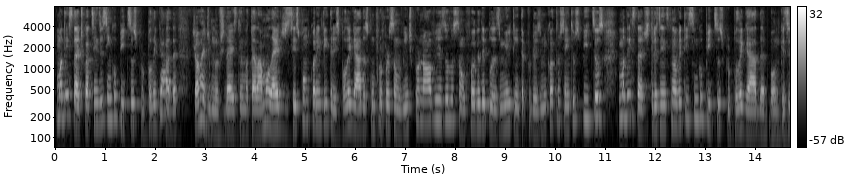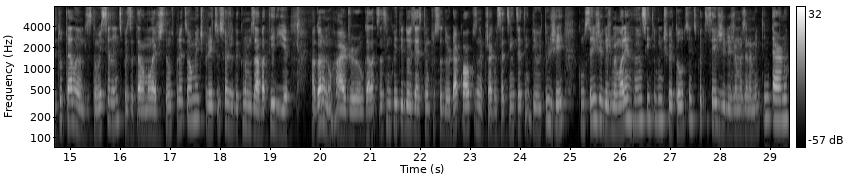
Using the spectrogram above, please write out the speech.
uma densidade de 405 pixels por polegada. Já o Redmi Note 10 tem uma tela AMOLED de 6.43 polegadas com proporção 20 por 9 e resolução Full HD Plus 1080 por 2400 pixels, uma densidade de 395 pixels por polegada. Bom, no quesito tela, ambos estão excelentes, pois a tela AMOLED tem os pretos realmente pretos e isso ajuda a economizar a bateria. Agora no hardware, o Galaxy A52s tem um processador da Qualcomm Snapdragon 778G com 6 GB de memória RAM, 128 ou 256 GB de armazenamento interno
